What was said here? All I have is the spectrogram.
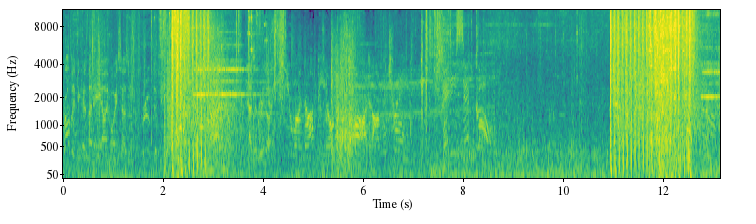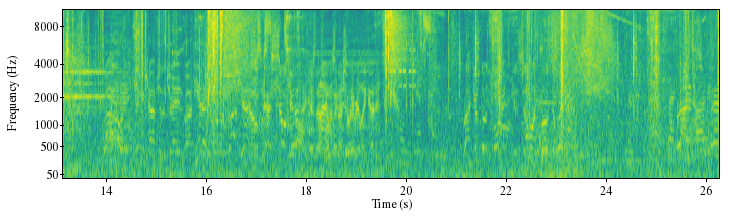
Probably because that AI voice hasn't approved the Hasn't reloading. You are not the only squad on the train. Ready, set, go! Well, we didn't capture the train, but they're the only ones left. Yeah, no, they're so good. I guess that's I am one way to do especially really good. Come. Rack up those points, because someone's close to winning. Effect on target.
